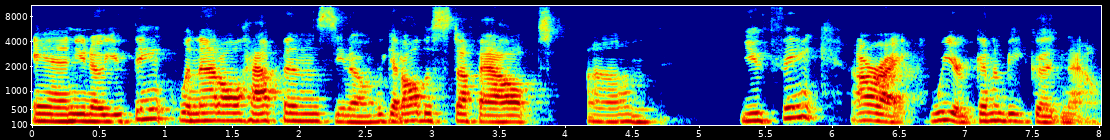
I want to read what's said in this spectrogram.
And you know, you think when that all happens, you know, we get all this stuff out. Um, you think, all right, we are going to be good now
